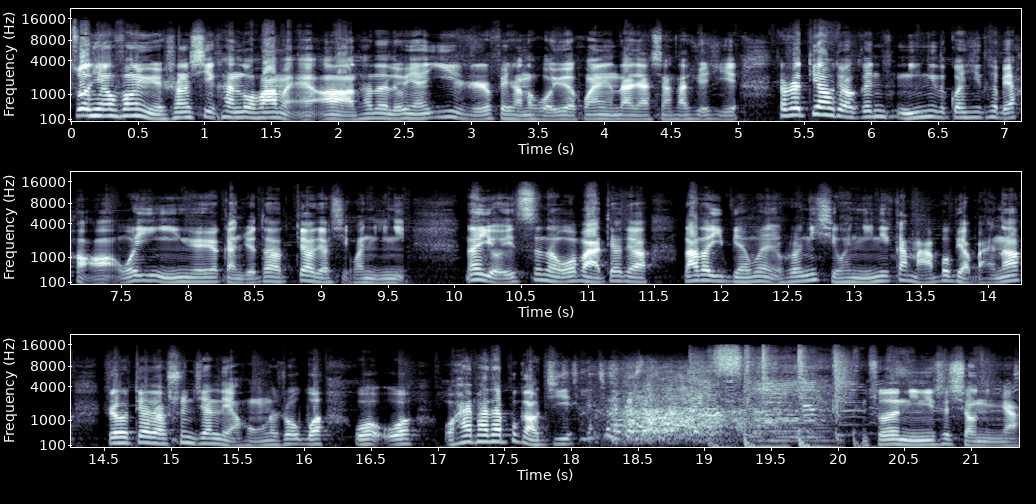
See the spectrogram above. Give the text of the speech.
坐听风雨声，细看落花美啊！他的留言一直非常的活跃，欢迎大家向他学习。他说调调跟妮妮的关系特别好，我隐隐约约感觉到调调喜欢妮妮。那有一次呢，我把调调拉到一边问我说：“你喜欢妮妮干嘛不表白呢？”之后调调瞬间脸红了，说：“我我我我害怕他不搞基。”你说的妮妮是小妮呀？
